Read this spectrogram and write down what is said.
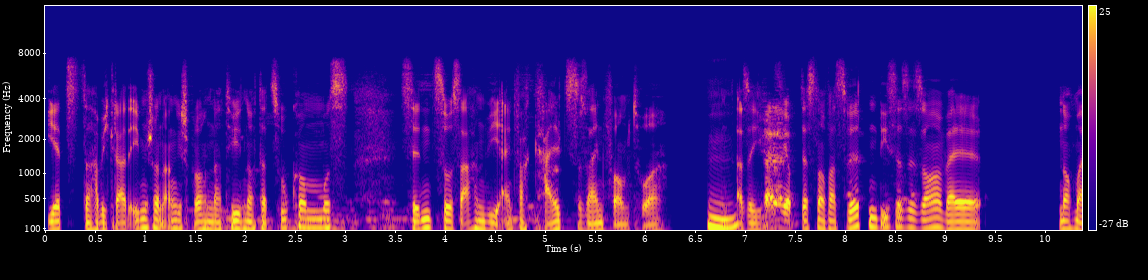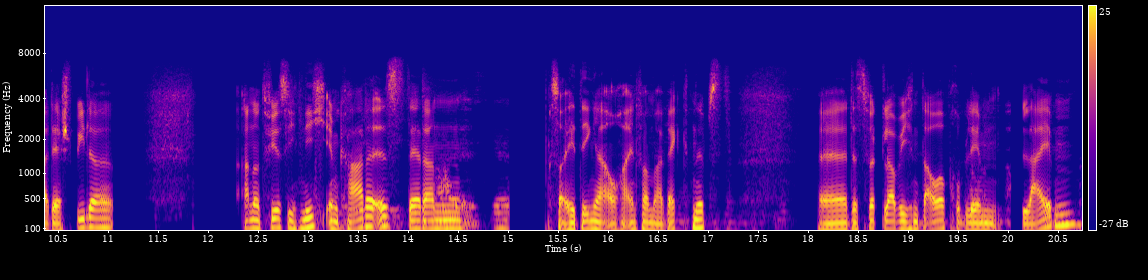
jetzt, da habe ich gerade eben schon angesprochen, natürlich noch dazukommen muss, sind so Sachen wie einfach kalt zu sein vorm Tor. Mhm. Also ich weiß nicht, ob das noch was wird in dieser Saison, weil nochmal der Spieler an und für sich nicht im Kader ist, der dann solche Dinge auch einfach mal wegknipst. Äh, das wird, glaube ich, ein Dauerproblem bleiben,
